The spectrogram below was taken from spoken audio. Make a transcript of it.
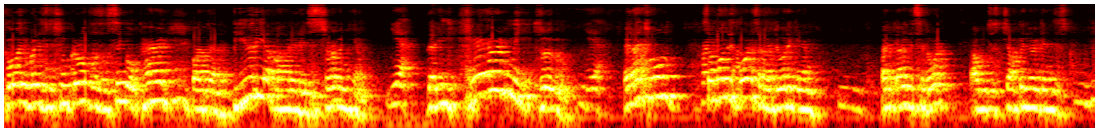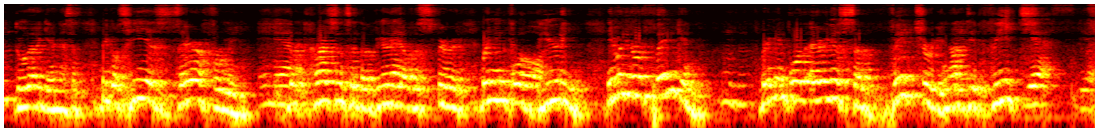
going raising two girls as a single parent. But the beauty about it is serving Him. Yeah. That He carried me through. Yeah. And I told him someone this morning, I said, I'd do it again. Mm-hmm. I, I just said, Lord, I would just jump in there again and just mm-hmm. do that again. I said, because He is there for me. Amen. The presence and the beauty of the Spirit, bringing forth oh. beauty, even in our thinking, mm-hmm. bringing forth areas of victory, not defeat. Yes. Yes.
